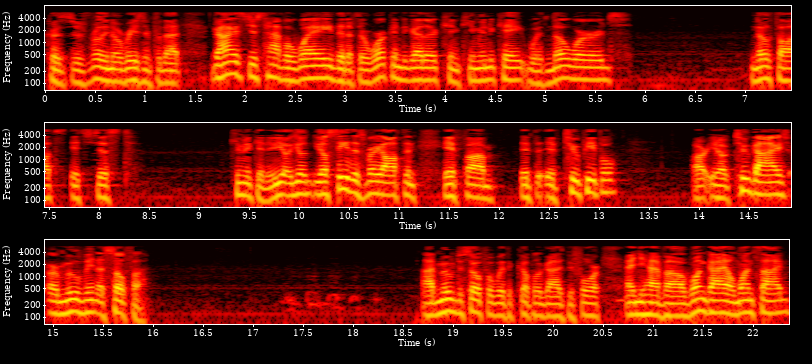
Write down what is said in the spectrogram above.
because there's really no reason for that. Guys just have a way that if they're working together can communicate with no words, no thoughts. It's just communicating. You'll, you'll, you'll see this very often if um, if if two people are you know two guys are moving a sofa I've moved a sofa with a couple of guys before, and you have uh, one guy on one side,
